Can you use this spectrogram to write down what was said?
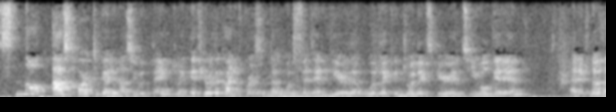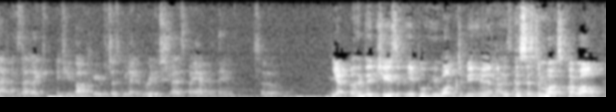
It's not as hard to get in as you would think. Like if you're the kind of person that would fit in here, that would like enjoy the experience, you will get in. And if no, that means that like if you got here, you would just be like really stressed by everything. So Yeah, I think they choose the people who want to be here. Yeah, and the system works quite well.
